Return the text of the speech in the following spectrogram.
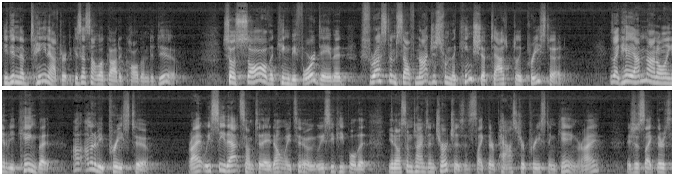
He didn't obtain after it because that's not what God had called him to do. So Saul, the king before David, thrust himself not just from the kingship to actually priesthood. He's like, hey, I'm not only going to be king, but I'm going to be priest too. Right? We see that some today, don't we, too? We see people that, you know, sometimes in churches, it's like they're pastor, priest, and king, right? It's just like there's,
